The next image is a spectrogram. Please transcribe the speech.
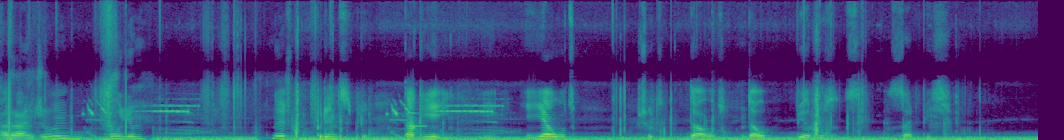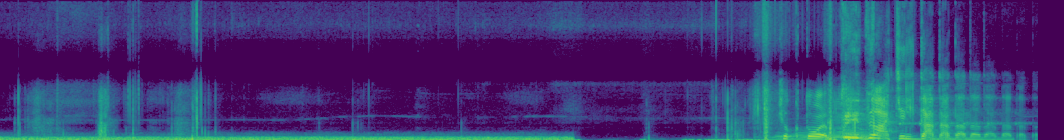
Оранжевым будем. Да, в принципе. Так, я, я вот. Да, вот, да, вот беру запись. Чё, кто? Предатель! Да-да-да-да-да-да-да-да.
